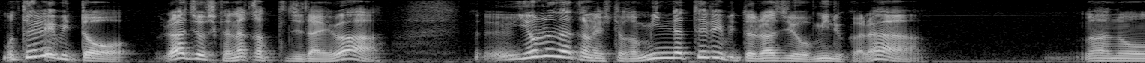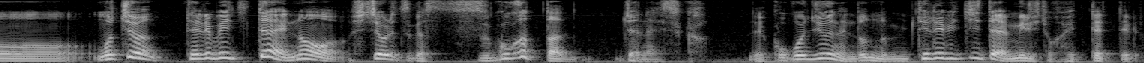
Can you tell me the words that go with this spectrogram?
もうテレビとラジオしかなかった時代は世の中の人がみんなテレビとラジオを見るからあのもちろんテレビ自体の視聴率がすごかったじゃないですか。でここ10年どんどんテレビ自体を見る人が減ってってる。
